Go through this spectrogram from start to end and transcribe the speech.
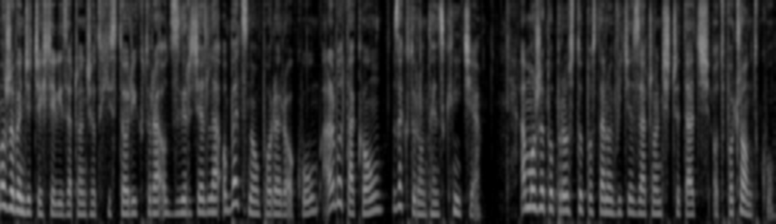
Może będziecie chcieli zacząć od historii, która odzwierciedla obecną porę roku, albo taką, za którą tęsknicie. A może po prostu postanowicie zacząć czytać od początku.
